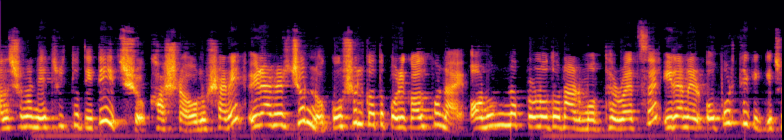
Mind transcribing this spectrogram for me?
আলোচনা নেতৃত্ব দিতে ইচ্ছুক। খসড়া অনুসারে, ইরানের জন্য কৌশলগত পরিকল্পনায় অনন্য প্রণোদনার মধ্যে রয়েছে ইরানের ওপর থেকে কিছু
